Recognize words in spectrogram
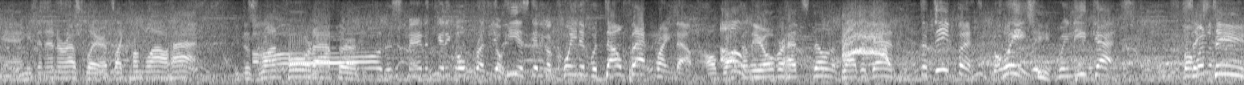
Yeah, he's an NRS player. It's like Kung Lao Hat. You just run forward oh, after. Oh, this man is getting oppressed. Yo, he is getting acquainted with down back right now. Oh, block on oh. the overhead still. Block again. The defense. Luigi. We, need gaps. But when- 16.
